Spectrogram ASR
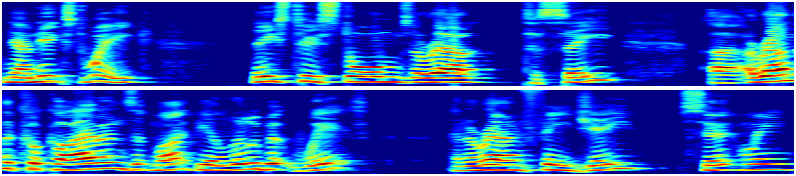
Now, next week, these two storms are out to sea. Uh, around the Cook Islands, it might be a little bit wet, and around Fiji, certainly,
